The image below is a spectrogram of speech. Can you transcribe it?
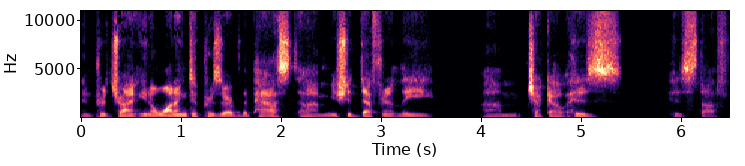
and pre- trying, you know, wanting to preserve the past. Um, you should definitely um, check out his his stuff.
